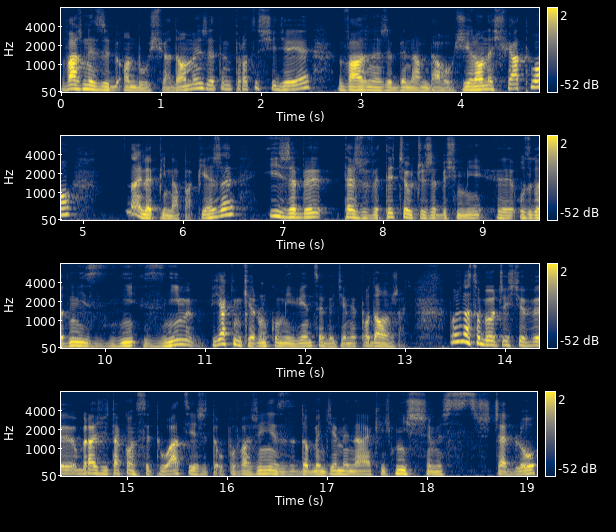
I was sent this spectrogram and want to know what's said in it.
ważne jest, żeby on był świadomy, że ten proces się dzieje, ważne, żeby nam dał zielone światło, najlepiej na papierze i żeby też wytyczył, czy żebyśmy y, uzgodnili z nim, w jakim kierunku mniej więcej będziemy podążać. Można sobie oczywiście wyobrazić taką sytuację, że to upoważnienie zdobędziemy na jakimś niższym szczeblu,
